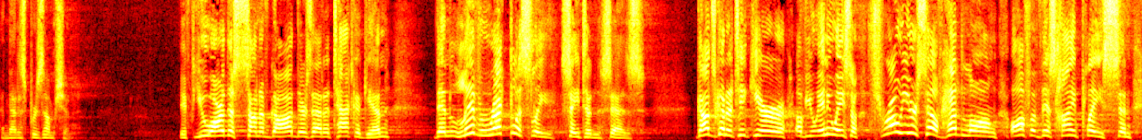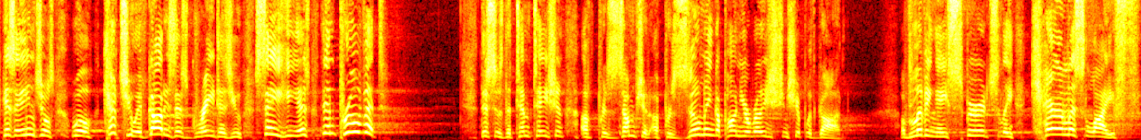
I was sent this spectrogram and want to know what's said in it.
And that is presumption. If you are the Son of God, there's that attack again. then live recklessly, Satan says. God's going to take care of you anyway, so throw yourself headlong off of this high place, and his angels will catch you. If God is as great as you say he is, then prove it. This is the temptation of presumption, of presuming upon your relationship with God, of living a spiritually careless life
